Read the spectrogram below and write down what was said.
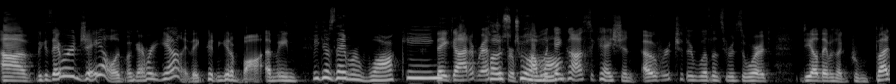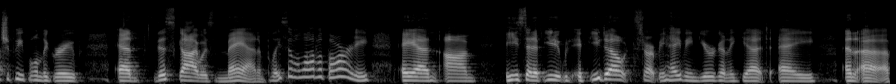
uh, because they were in jail in Montgomery County. They couldn't get a bond. I mean, because they were walking. they got arrested close for public intoxication over to the Woodlands Resort deal. There was a bunch of people in the group, and this guy was mad. And police have a lot of authority, and um, he said, if you if you don't start behaving, you're going to get a an uh,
